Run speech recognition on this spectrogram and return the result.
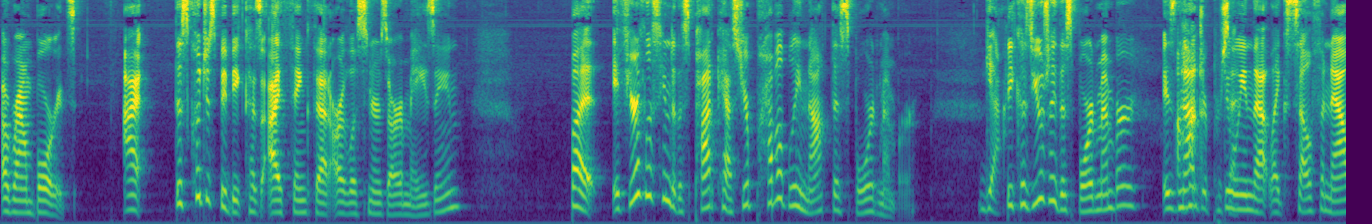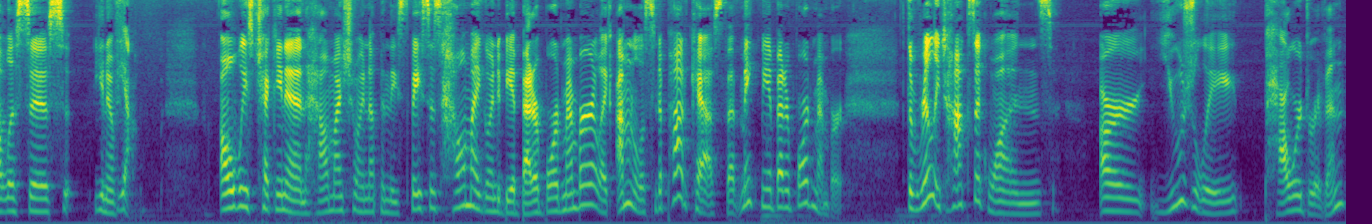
around boards. I this could just be because I think that our listeners are amazing. But if you're listening to this podcast, you're probably not this board member yeah because usually this board member is not 100%. doing that like self-analysis, you know, yeah always checking in how am i showing up in these spaces how am i going to be a better board member like i'm going to listen to podcasts that make me a better board member the really toxic ones are usually power driven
